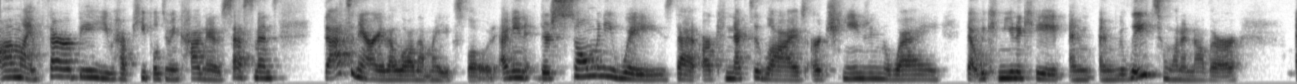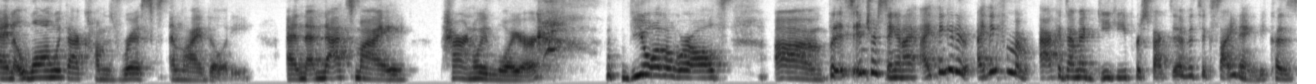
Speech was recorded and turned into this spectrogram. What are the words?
online therapy, you have people doing cognitive assessments that's an area that law that might explode. I mean, there's so many ways that our connected lives are changing the way that we communicate and, and relate to one another. And along with that comes risks and liability. And then that's my paranoid lawyer view on the world. Um, but it's interesting. And I, I think it, I think from an academic geeky perspective, it's exciting because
